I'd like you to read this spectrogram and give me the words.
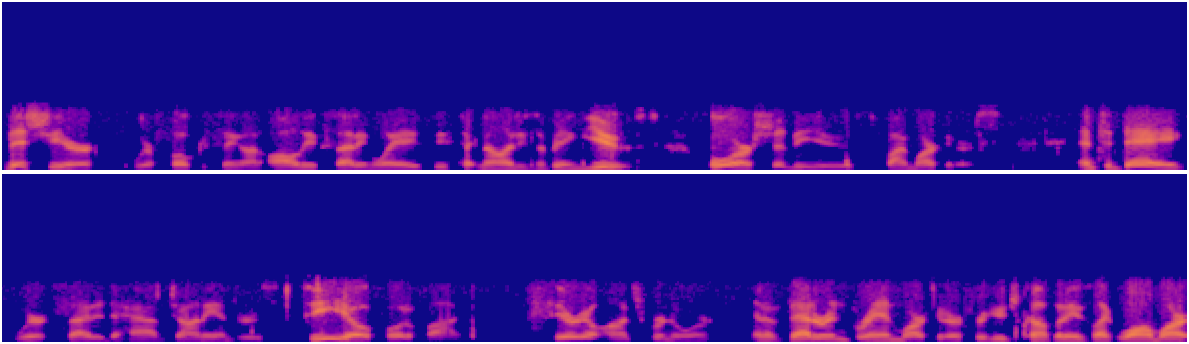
This year, we're focusing on all the exciting ways these technologies are being used or should be used by marketers. And today, we're excited to have John Andrews, CEO of Photofy, serial entrepreneur, and a veteran brand marketer for huge companies like Walmart,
